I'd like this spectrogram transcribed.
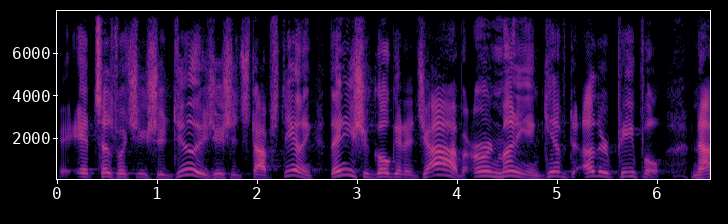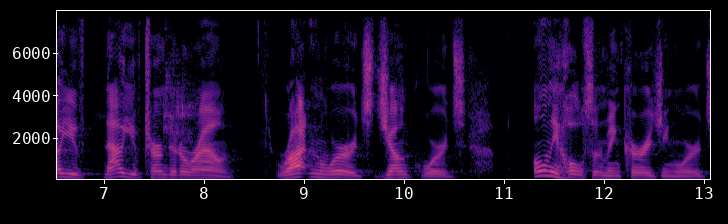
It says what you should do is you should stop stealing. Then you should go get a job, earn money, and give to other people. Now you've, now you've turned it around rotten words, junk words, only wholesome, encouraging words.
